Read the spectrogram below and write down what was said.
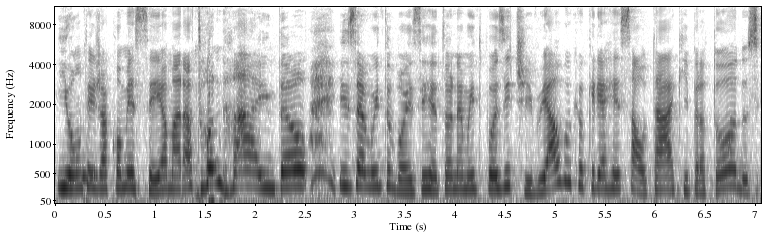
e ontem já comecei a maratonar. Então, isso é muito bom, esse retorno é muito positivo. E algo que eu queria ressaltar aqui para todos,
